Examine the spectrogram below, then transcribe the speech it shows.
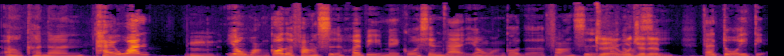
嗯、呃，可能台湾嗯用网购的方式会比美国现在用网购的方式对我觉得再多一点。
